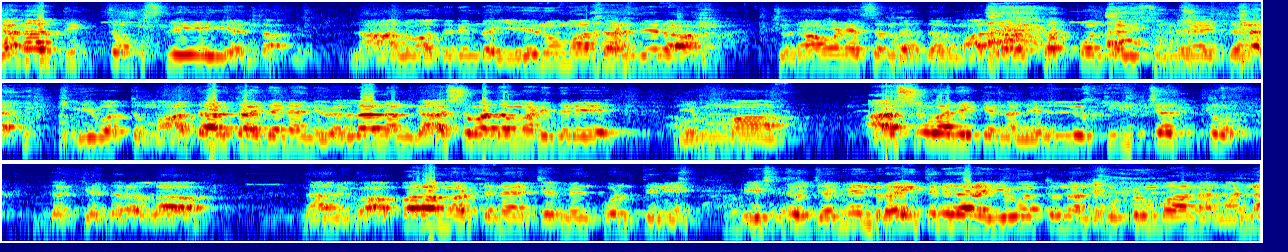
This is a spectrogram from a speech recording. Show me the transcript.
ಜನ ದಿಕ್ ತಪ್ಪಿಸ್ಲಿ ಅಂತ. ನಾನು ಅದರಿಂದ ಏನು ಮಾತಾಡ್ದಿರಾ ಚುನಾವಣೆ ಸಂದರ್ಭದಲ್ಲಿ ಮಾತಾಡೋ ತಪ್ಪು ಅಂತ ಸುಮ್ಮನೆ ಇದ್ದೆ. ಇವತ್ತು ಮಾತಾಡ್ತಾ ಇದ್ದೇನೆ. ನೀವೆಲ್ಲ ನನ್ಗೆ ಆಶೀರ್ವಾದ ಮಾಡಿದಿರಿ ನಿಮ್ಮ ಆಶೀರ್ವಾದಕ್ಕೆ ನಾನು ಎಲ್ಲೂ ಕಿಂಚತ್ತು ಧಕ್ಕೆ ತರಲ್ಲ. ನಾನು ವ್ಯಾಪಾರ ಮಾಡ್ತೇನೆ, ಜಮೀನ್ ಕೊಡ್ತೀನಿ. ಇಷ್ಟು ಜಮೀನ್ ರೈತರಿದ್ದಾರೆ. ಇವತ್ತು ನನ್ನ ಕುಟುಂಬ, ನನ್ನ ಅಣ್ಣ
